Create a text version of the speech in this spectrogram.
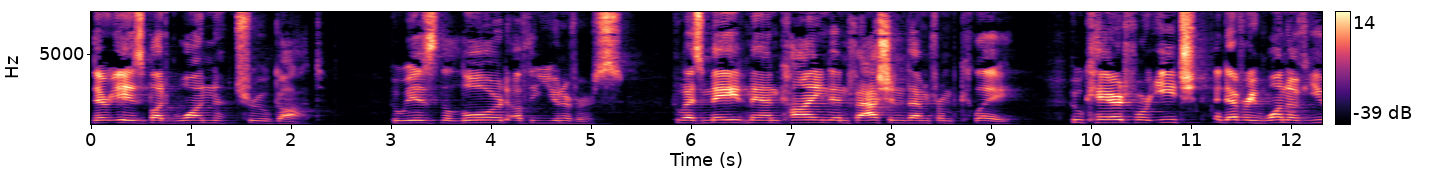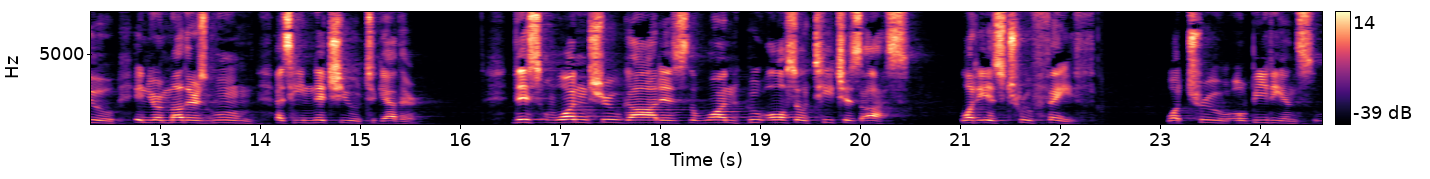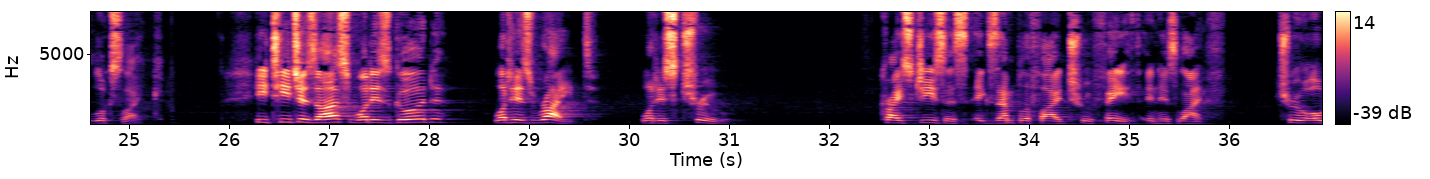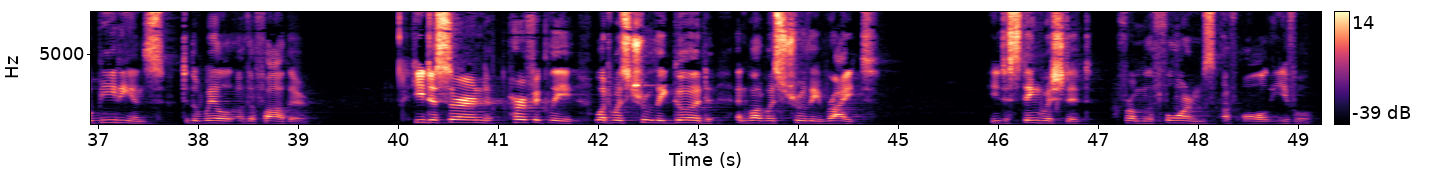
There is but one true God, who is the Lord of the universe, who has made mankind and fashioned them from clay who cared for each and every one of you in your mother's womb as he knit you together. This one true God is the one who also teaches us what is true faith, what true obedience looks like. He teaches us what is good, what is right, what is true. Christ Jesus exemplified true faith in his life, true obedience to the will of the Father. He discerned perfectly what was truly good and what was truly right. He distinguished it from the forms of all evil.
